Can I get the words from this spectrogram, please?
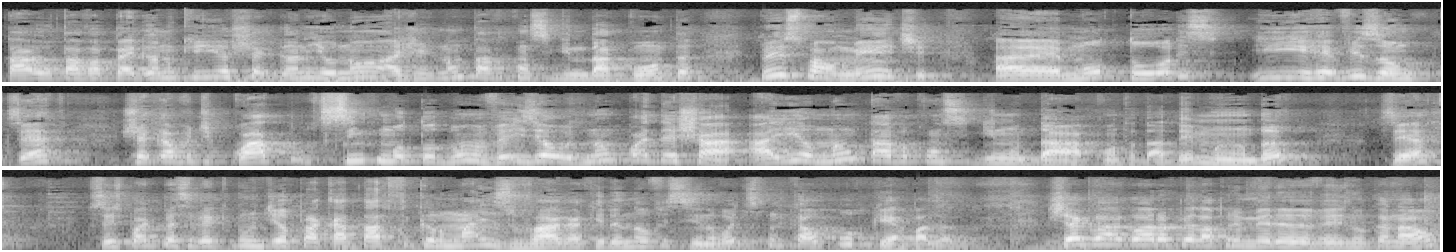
tá? eu tava pegando que ia chegando e eu não, a gente não tava conseguindo dar conta, principalmente é, motores e revisão, certo? Chegava de 4, 5 motores de uma vez e eu não pode deixar. Aí eu não tava conseguindo dar conta da demanda, certo? Vocês podem perceber que de um dia para cá tá ficando mais vaga aqui dentro da oficina. Vou te explicar o porquê, rapaziada. Chegou agora pela primeira vez no canal.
